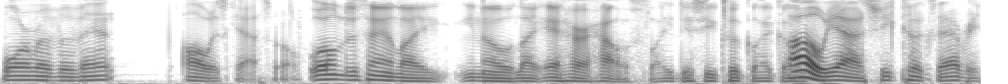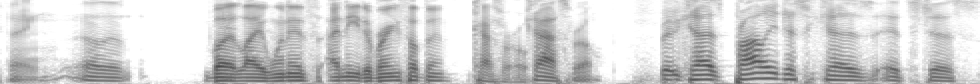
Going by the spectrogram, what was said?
form of event, always casserole. Well, I'm just saying, like, you know, like at her house, like, did she cook like? A, Oh yeah, she cooks everything. Uh, but like when it's I need to bring something, casserole. casserole because probably just because it's just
